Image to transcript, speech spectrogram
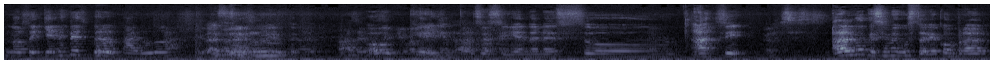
No sé quién eres, pero saludos. Gracias por unirte. Ok, entonces siguiendo en eso. Ah, sí. Algo que sí me gustaría comprar,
